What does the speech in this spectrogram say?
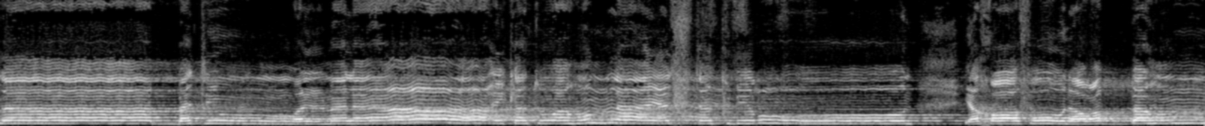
دابة والملائكة وهم لا يستكبرون. يخافون ربهم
